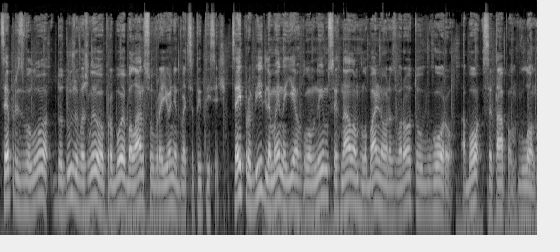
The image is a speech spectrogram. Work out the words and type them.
це призвело до дуже важливого пробою балансу в районі 20 тисяч. Цей пробій для мене є головним сигналом глобального розвороту вгору або сетапом в лонг.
